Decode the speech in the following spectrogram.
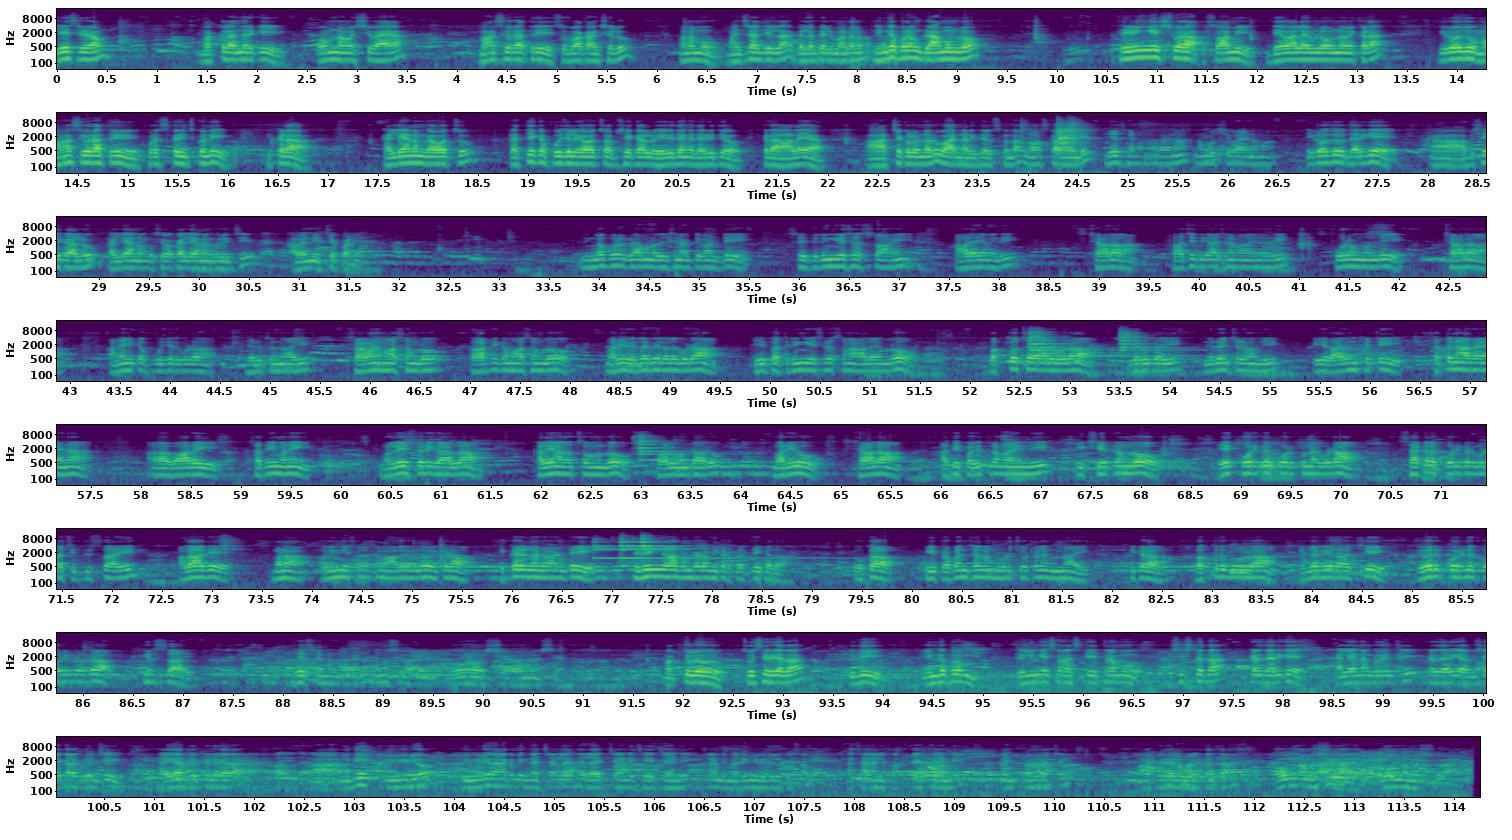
జై శ్రీరామ్. భక్తులందరికీ ఓం నమ శివాయ. మహాశివరాత్రి శుభాకాంక్షలు. మనము మంచిర్యాల జిల్లా బెల్లంపల్లి మండలం లింగపురం గ్రామంలో త్రిలింగేశ్వర స్వామి దేవాలయంలో ఉన్నాం ఇక్కడ. ఈరోజు మహాశివరాత్రిని పురస్కరించుకొని ఇక్కడ కళ్యాణం కావచ్చు ప్రత్యేక పూజలు కావచ్చు అభిషేకాలు ఏ విధంగా జరిగితాయో ఇక్కడ ఆలయ ఆ అర్చకులు ఉన్నారు. వారిని అడిగి తెలుసుకుందాం. నమస్కారం అండి. జయ శ్రీమన్నారాయణ. నమో శివాయ నమ. ఈరోజు జరిగే అభిషేకాలు కళ్యాణం శివ కళ్యాణం గురించి అవన్నీ చెప్పండి. లింగపుర గ్రామంలో వెలిసినటువంటి శ్రీ తిలింగేశ్వర స్వామి ఆలయం ఇది. చాలా ప్రాచీతికాచనమైనది పూర్వం నుండి చాలా అనేక పూజలు కూడా జరుగుతున్నాయి. శ్రావణ మాసంలో కార్తీక మాసంలో మరియు ఎల్లవేళలు కూడా ఈ యొక్క తిరింగేశ్వర స్వామి ఆలయంలో భక్తోత్సవాలు కూడా జరుగుతాయి నిర్వహించడం ఉంది. ఈ రాగం చెట్టి సత్యనారాయణ వారి సతీమణి మల్లేశ్వరి గార్ల కళ్యాణోత్సవంలో పాల్గొంటారు. మరియు చాలా అతి పవిత్రమైంది ఈ క్షేత్రంలో ఏ కోరిక కోరుకున్నా కూడా సకల కోరికలు కూడా సిద్ధిస్తాయి. అలాగే మన లింగేశ్వర స్వామి ఆలయంలో ఇక్కడ ఇక్కడ వెళ్ళినటువంటి త్రిలింగాలు ఉండడం ఇక్కడ ప్రత్యేకత. ఒక ఈ ప్రపంచంలో మూడు చోట్లనే ఉన్నాయి. ఇక్కడ భక్తులు కూడా ఇళ్ళవేళ వచ్చి ఎవరు కోరిన కోరికలు కూడా తీరుస్తాయి. జయ శ్రీమన్నారాయణ. ఓం నమ ఓం నమ భక్తులు చూసిరు కదా ఇది లింగపురం త్రిలింగేశ్వర క్షేత్రము విశిష్టత. ఇక్కడ జరిగే కళ్యాణం గురించి ఇక్కడ జరిగే అభిషేకాల గురించి అయ్యగారు చెప్పింది కదా. ఇది ఈ వీడియో. ఈ వీడియో కనుక మీకు నచ్చినట్లయితే లైక్ చేయండి షేర్ చేయండి. ఇట్లాంటి మరిన్ని వీడియోల కోసం నా ఛానల్ని సబ్స్క్రైబ్ చేయండి. థ్యాంక్ యూ ఫర్ వాచింగ్ మరొక వీడియోలో మళ్ళీ కలుద్దాం. ఓం నమ శివాయ ఓం నమ శివాయ.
